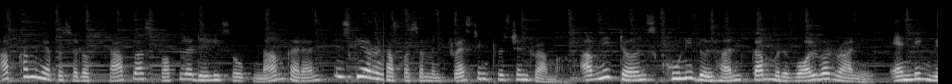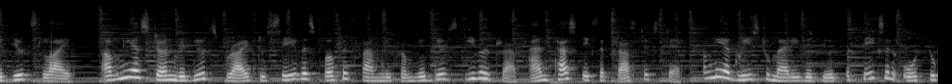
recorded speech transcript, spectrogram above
upcoming episode of Star Plus popular daily soap Namkaran is gearing up for some interesting twist and drama. Avni turns Khuni Dulhan come Revolver Rani, ending Vidyut's life. Avni has turned Vidyut's bride to save his perfect family from Vidyut's evil trap and thus takes a drastic step. Avni agrees to marry Vidyut but takes an oath to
